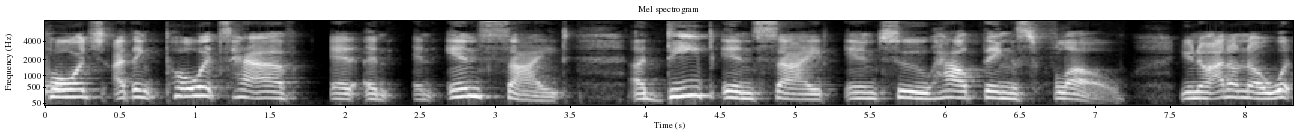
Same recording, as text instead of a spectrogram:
poets i think poets have an, an insight, a deep insight into how things flow. You know, I don't know what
